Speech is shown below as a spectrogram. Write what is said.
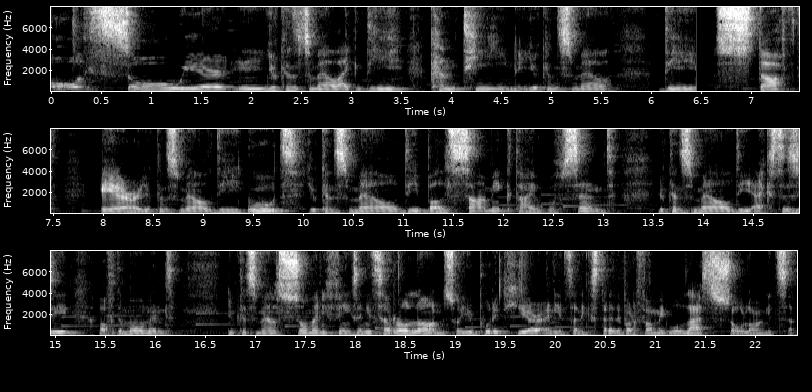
oh it's so weird. You can smell like the canteen. You can smell the stuffed air. You can smell the woods. You can smell the balsamic type of scent. You can smell the ecstasy of the moment. You can smell so many things and it's a roll on so you put it here and it's an extrait de parfum. It will last so long. It's a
